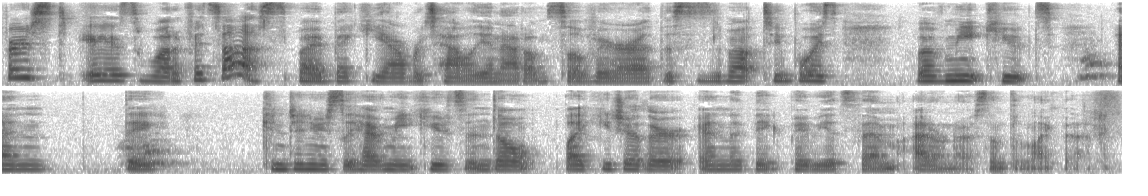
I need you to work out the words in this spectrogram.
First is What If It's Us by Becky Albertalli and Adam Silvera. This is about two boys who have meet cutes and they continuously have meet cutes and don't like each other and I think maybe it's them. I don't know, something like that.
